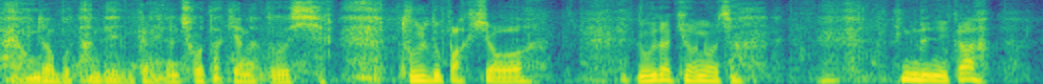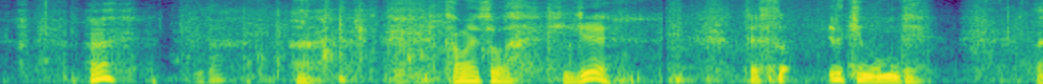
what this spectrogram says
아, 혼자 못한다니까 이건 깨놔도 씨 둘도 빡셔 여기다 겨누자 힘드니까 어? 어. 가만히 있어 이게 됐어 이렇게 놓으면 돼 어.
